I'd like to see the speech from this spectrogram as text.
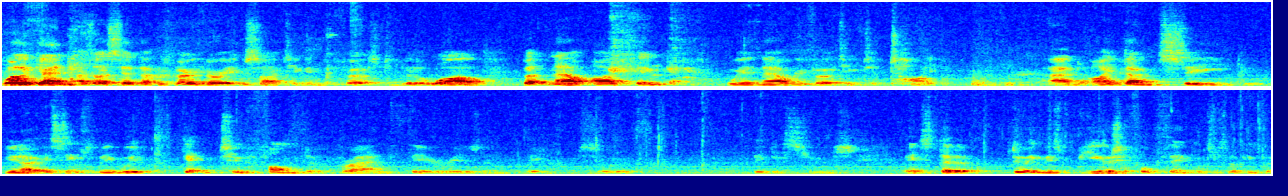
Well, again, as I said, that was very, very exciting in the first little while. But now I think we're now reverting to type. And I don't see, you know, it seems to me we're getting too fond of grand theories and big sort of big issues instead of doing this beautiful thing which is looking for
